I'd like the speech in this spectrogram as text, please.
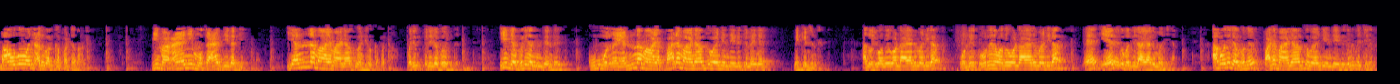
മൗമോൻ അത് വെക്കപ്പെട്ടതാണ്. ഈ മഹാനി മുത്താദ്ദിതത്തി എണ്ണമായ മാനാക്ക് വേണ്ടി വെക്കപ്പെട്ട ഒരു ഒരു ലഭുണ്ട് ഈ ലഭുവിന് എന്തുണ്ട് കൂടുതൽ എണ്ണമായ പല മാനാക്ക് വേണ്ടി എന്ത് ചെയ്തിട്ടുണ്ട് അതിനെ വെച്ചിട്ടുണ്ട് അത് ഒരു വധു കൊണ്ടായാലും വേണ്ടില്ല ഒന്നിൽ കൂടുതൽ വധു കൊണ്ടായാലും വേണ്ടില്ല ഏത് രൂപത്തിലായാലും വേണ്ടില്ല അപ്പൊ ഒരു ലഫത് പല മാനാക്ക് വേണ്ടി എന്ത് ചെയ്തിരിക്കുന്നു? വെച്ചിരുന്നു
